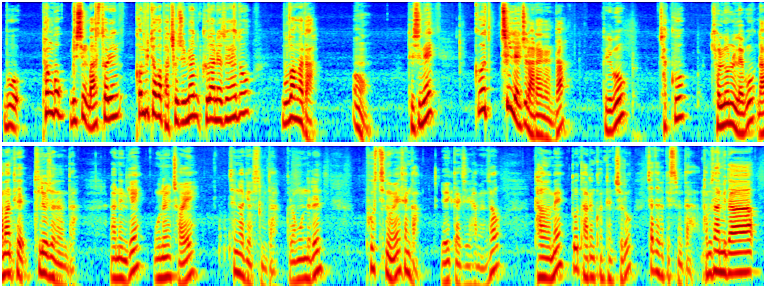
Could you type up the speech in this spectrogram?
뭐 편곡 믹싱 마스터링 컴퓨터가 받쳐주면 그 안에서 해도 무방하다. 어 대신에 끝을 낼 줄 알아야 된다. 그리고 자꾸 결론을 내고 남한테 들려줘야 된다. 라는 게 오늘 저의 생각이었습니다. 그럼 오늘은 포스티노의 생각 여기까지 하면서 다음에 또 다른 컨텐츠로 찾아뵙겠습니다. 감사합니다.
